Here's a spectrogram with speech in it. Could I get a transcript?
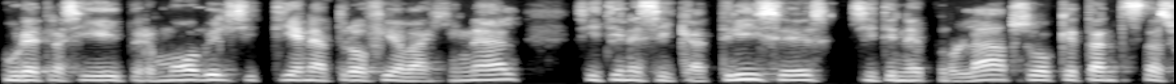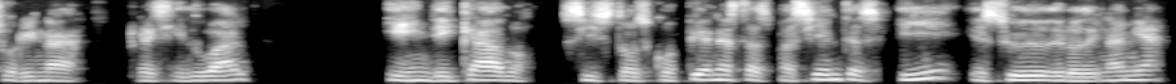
uretra sigue hipermóvil, si tiene atrofia vaginal, si tiene cicatrices, si tiene prolapso, qué tanta está su orina residual, indicado cistoscopía en estas pacientes y estudio de hidrodinamia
